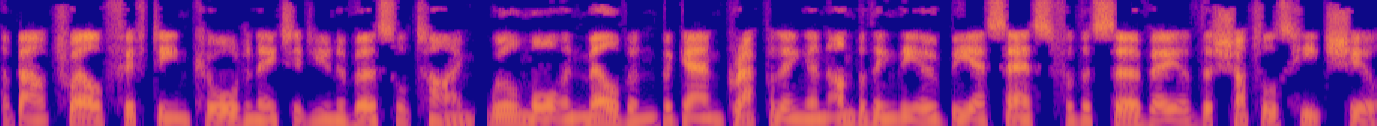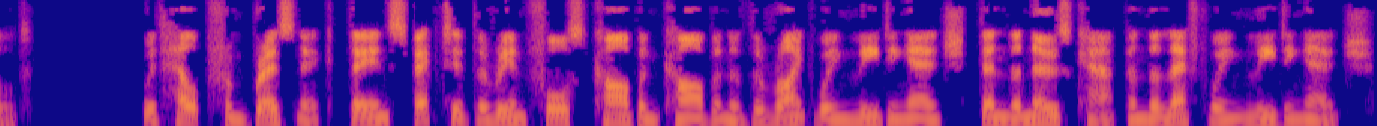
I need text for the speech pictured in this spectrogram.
About 12.15 Coordinated Universal Time, Wilmore and Melvin began grappling and unberthing the OBSS for the survey of the shuttle's heat shield. With help from Bresnik, they inspected the reinforced carbon-carbon of the right wing leading edge, then the nose cap and the left wing leading edge.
